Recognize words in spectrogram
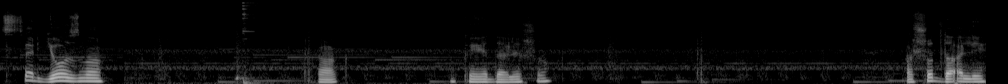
Серйозно. Так. Окей, далі що? А що далі?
